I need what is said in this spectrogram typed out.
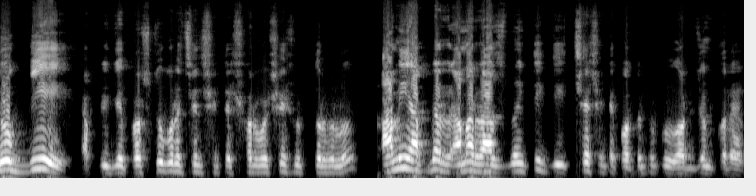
যোগ দিয়ে আপনি যে প্রশ্ন করেছেন সেটা সর্বশেষ উত্তর হলো, আমি আপনার, আমার রাজনৈতিক যে ইচ্ছা সেটা কতটুকু অর্জন করার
